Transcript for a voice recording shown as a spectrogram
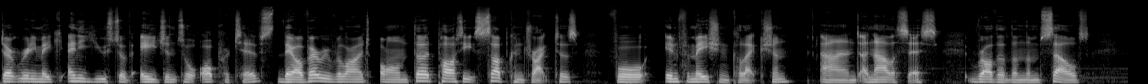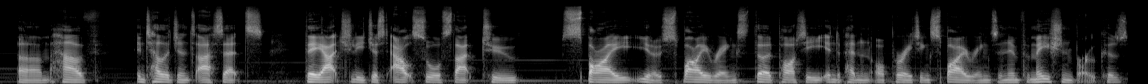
don't really make any use of agents or operatives. They are very reliant on third party subcontractors for information collection and analysis rather than themselves um, have intelligence assets. They actually just outsource that to spy, you know, spy rings, third party independent operating spy rings and information brokers,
